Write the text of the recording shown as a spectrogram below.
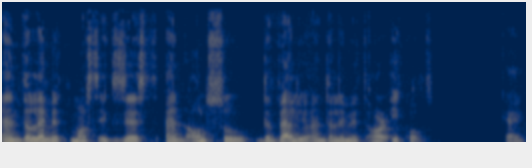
and the limit must exist and also the value and the limit are equal okay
